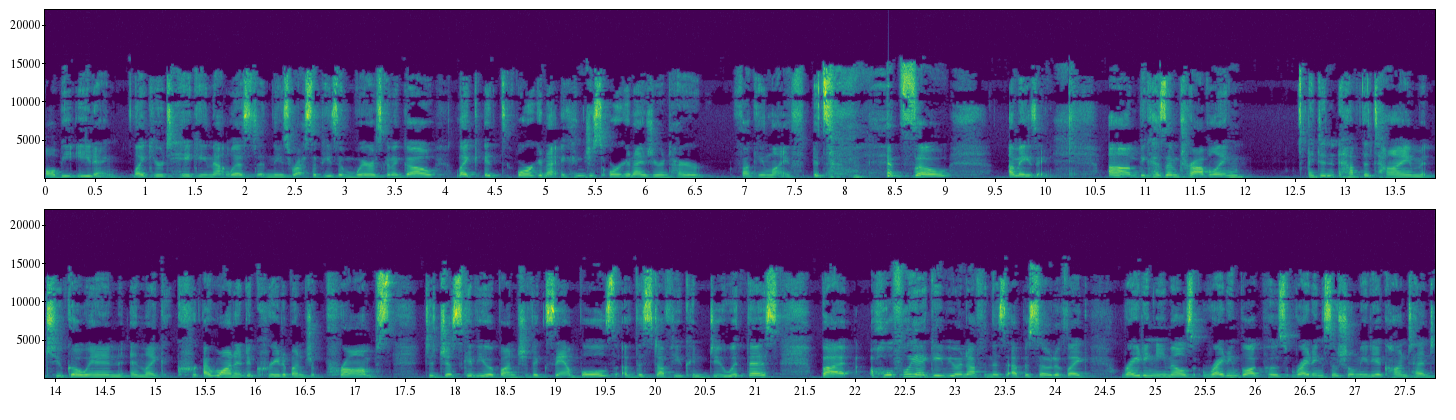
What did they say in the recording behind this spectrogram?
I'll be eating. Like you're taking that list and these recipes and where it's going to go. Like it's organize. It can just organize your entire fucking life. It's it's so amazing. Um, because I'm traveling. I didn't have the time to go in and like cr- I wanted to create a bunch of prompts to just give you a bunch of examples of the stuff you can do with this. But hopefully, I gave you enough in this episode of like writing emails, writing blog posts, writing social media content,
